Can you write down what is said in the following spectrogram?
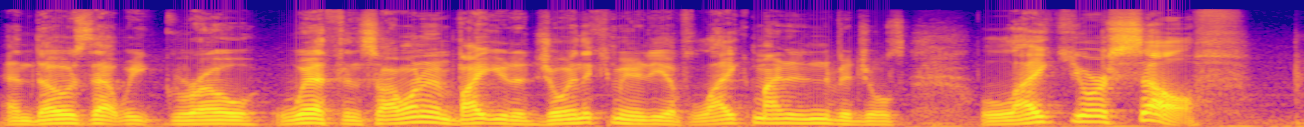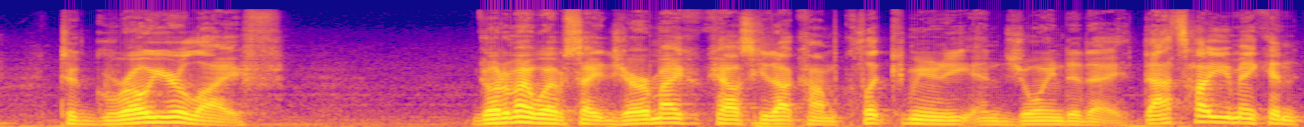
and those that we grow with. And so I want to invite you to join the community of like minded individuals like yourself to grow your life. Go to my website, jeremiahkrakowski.com, click community, and join today. That's how you make an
